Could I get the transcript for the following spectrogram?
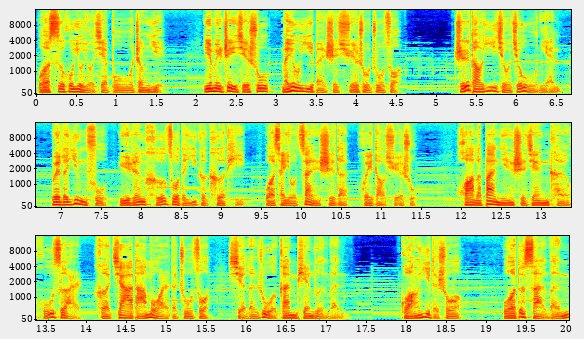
我似乎又有些不务正业，因为这些书没有一本是学术著作。直到一九九五年。为了应付与人合作的一个课题，我才又暂时的回到学术，花了半年时间啃胡塞尔和加达默尔的著作，写了若干篇论文。广义的说，我的散文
